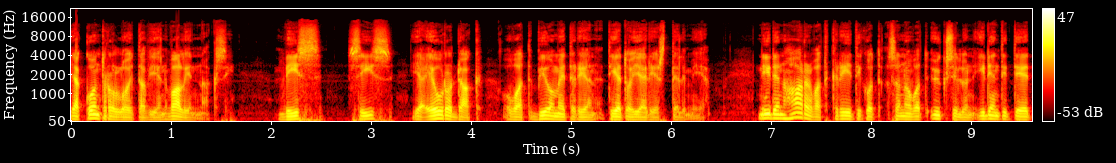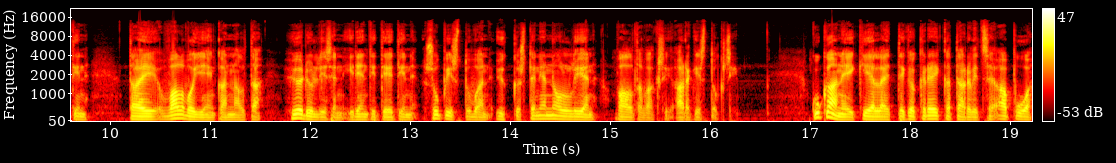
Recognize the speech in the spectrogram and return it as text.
ja kontrolloitavien valinnaksi. VIS, SIS ja Eurodac ovat biometrian tietojärjestelmiä. Niiden harvat kriitikot sanovat yksilön identiteetin tai valvojien kannalta hyödyllisen identiteetin supistuvan ykkösten ja nollien valtavaksi arkistoksi. Kukaan ei kiellä, etteikö Kreikka tarvitse apua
